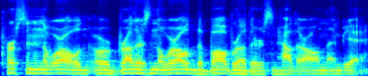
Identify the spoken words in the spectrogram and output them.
person in the world or brothers in the world, the Ball brothers, and how they're all in the NBA.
